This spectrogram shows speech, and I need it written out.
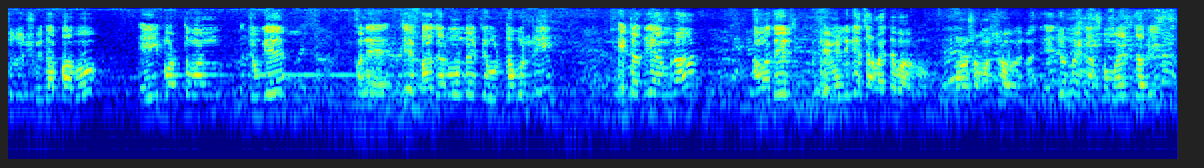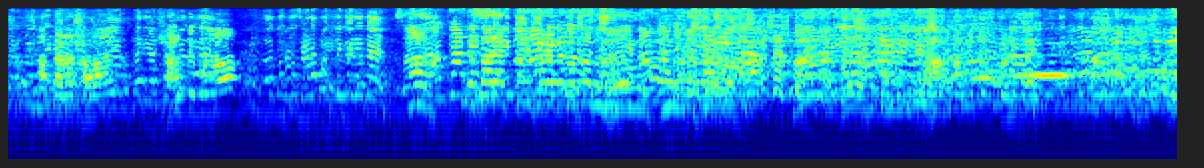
সুযোগ সুবিধা পাবো এই বর্তমান যুগে মানে যে বাজার মূল্যের যে ঊর্ধ্বগতি এটা দিয়ে আমরা আমাদের ফ্যামিলিকে চালাতে পারব কোনো সমস্যা হবে না এই জন্য এটা সময়ের দাবি আপনারা সবাই শান্তিপূর্ণ আমি শেষ করি আমি আমি শেষ করি আমি শেষ করি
